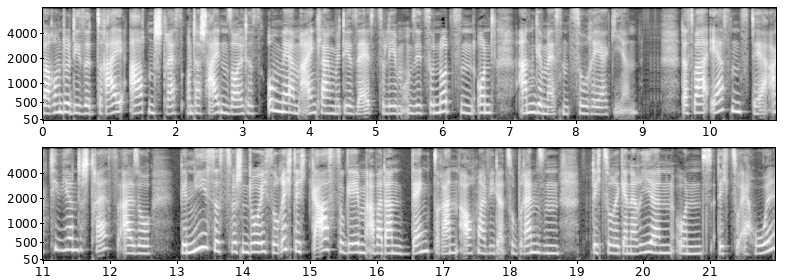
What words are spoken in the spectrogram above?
warum du diese drei Arten Stress unterscheiden solltest, um mehr im Einklang mit dir selbst zu leben, um sie zu nutzen und angemessen zu reagieren. Das war erstens der aktivierende Stress, also Genieß es zwischendurch, so richtig Gas zu geben, aber dann denk dran, auch mal wieder zu bremsen, dich zu regenerieren und dich zu erholen.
